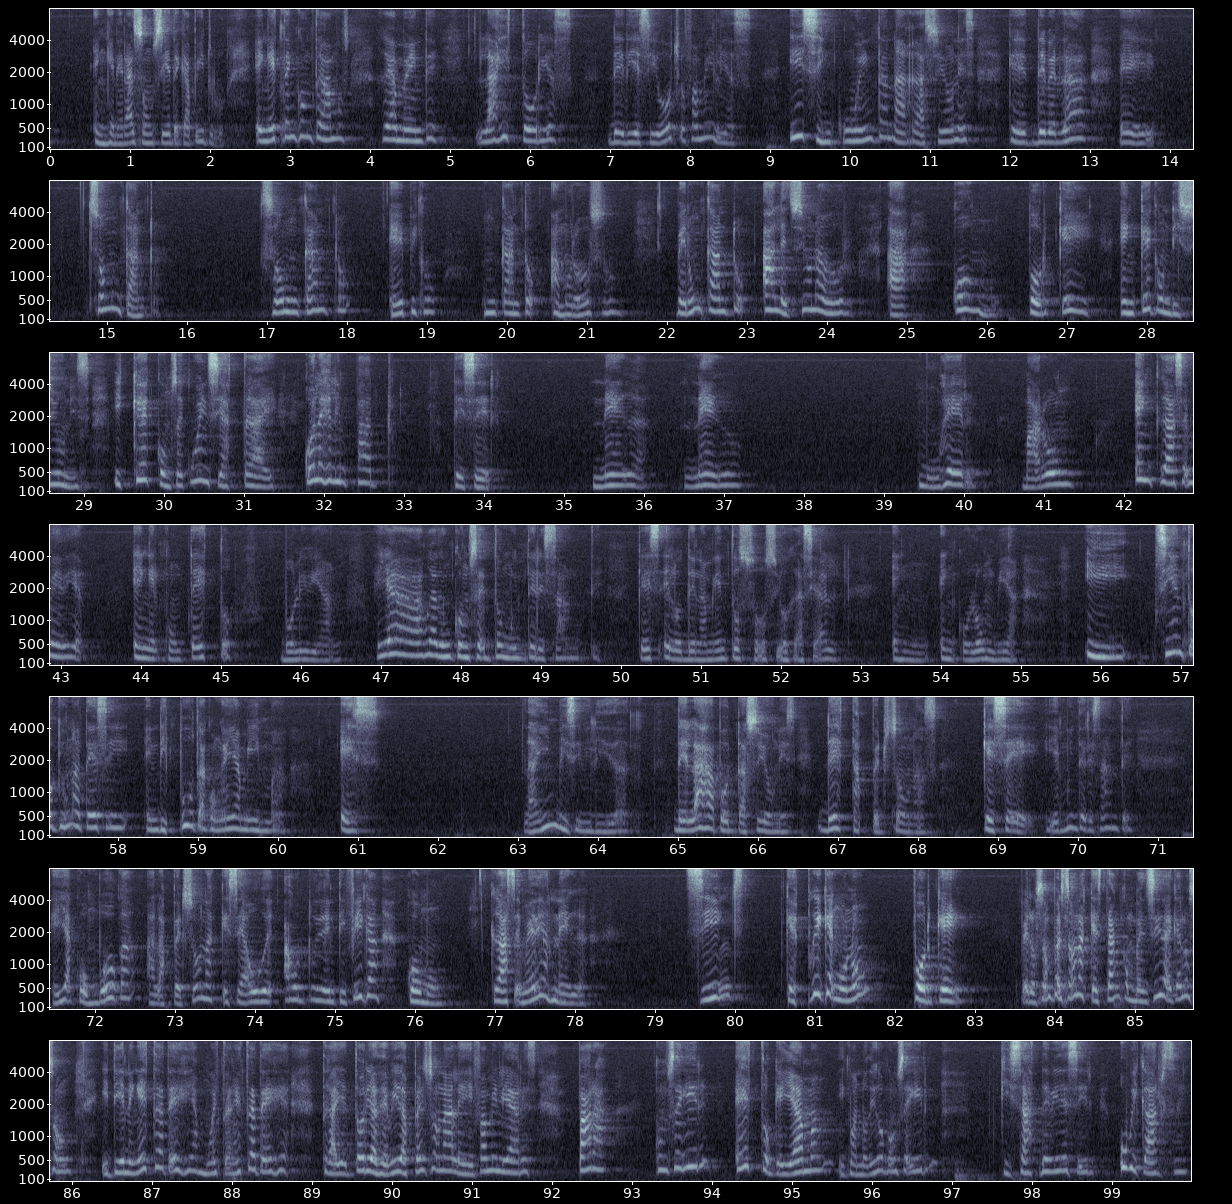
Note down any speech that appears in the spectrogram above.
en general son siete capítulos. En este encontramos realmente las historias de 18 familias y 50 narraciones que de verdad eh, son un canto, son un canto épico, un canto amoroso, pero un canto aleccionador a cómo, por qué, en qué condiciones y qué consecuencias trae, cuál es el impacto de ser negra, negro, mujer, varón, en clase media, en el contexto boliviano. Ella habla de un concepto muy interesante, que es el ordenamiento socio-racial en, en Colombia. Y siento que una tesis en disputa con ella misma es la invisibilidad de las aportaciones de estas personas que se, y es muy interesante, ella convoca a las personas que se autoidentifican como clase medias negras, sin que expliquen o no por qué. Pero son personas que están convencidas de que lo son y tienen estrategias, muestran estrategias, trayectorias de vidas personales y familiares para conseguir esto que llaman, y cuando digo conseguir, quizás debí decir ubicarse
